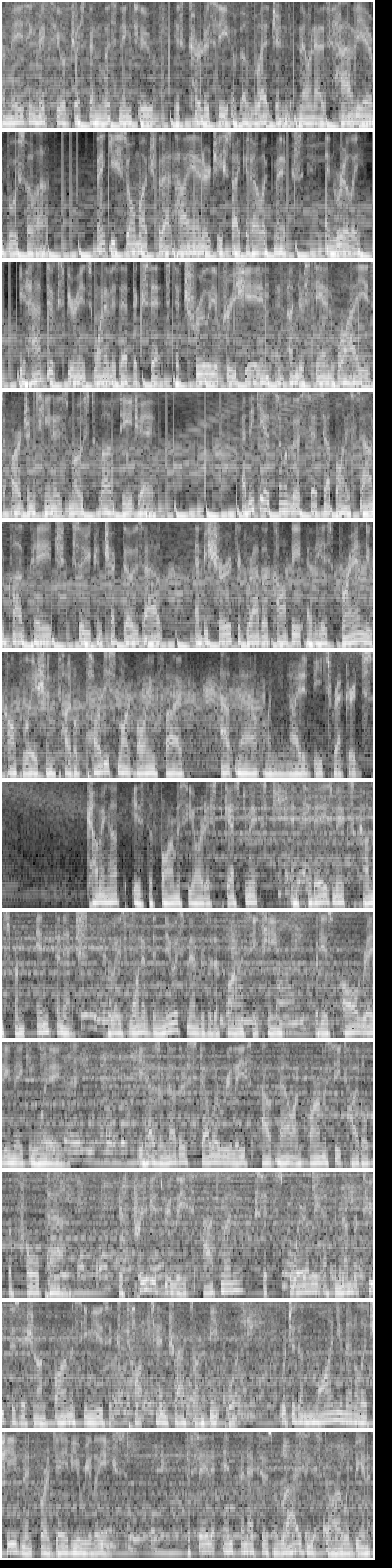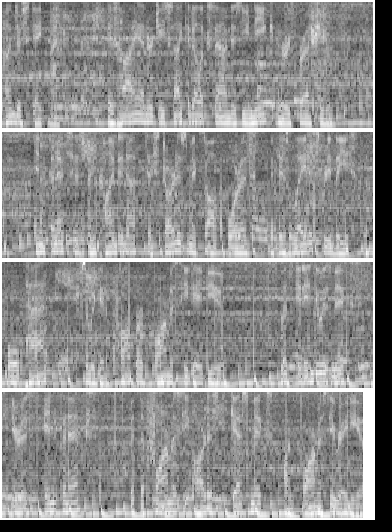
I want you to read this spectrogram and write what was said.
Amazing mix you have just been listening to is courtesy of the legend known as Javier Bussola. Thank you so much for that high energy psychedelic mix. And really, you have to experience one of his epic sets to truly appreciate him and understand why he's Argentina's most loved DJ. I think he has some of those sets up on his SoundCloud page, so you can check those out. And be sure to grab a copy of his brand new compilation titled Party Smart Volume 5, out now on United Beats Records. Coming up is the pharmacy artist guest mix, and today's mix comes from INFINX, who is one of the newest members of the pharmacy team, but he is already making waves. He has another stellar release out now on pharmacy titled The Full Path. His previous release, Atman, sits squarely at the number two position on pharmacy music's top 10 tracks on Beatport, which is a monumental achievement for a debut release. To say that INFINX is a rising star would be an understatement. His high energy psychedelic sound is unique and refreshing. INFINX has been kind enough to start his mix off for us with his latest release, The Full Path, so we get a proper pharmacy debut. Let's get into his mix. Here is INFINX with the Pharmacy Artist guest mix on Pharmacy Radio.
